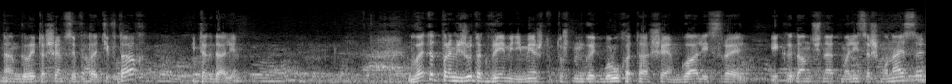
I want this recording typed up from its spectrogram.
Да, он говорит Ашем Сефата Тифтах и так далее. В этот промежуток времени между то, что он говорит Буруха Ташем, Гуали Исраэль, и когда он начинает молиться Шмунайсе,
